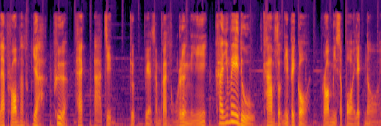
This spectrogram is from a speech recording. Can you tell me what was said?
และพร้อมทำทุกอย่างเพื่อแพ็กอาจิน จุดเปลี่ยนสำคัญของเรื่องนี้ ใครที่ไม่ด้ดูข้ามส่วนนี้ไปก่อน เพราะมีสปอยเล็กน้อย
